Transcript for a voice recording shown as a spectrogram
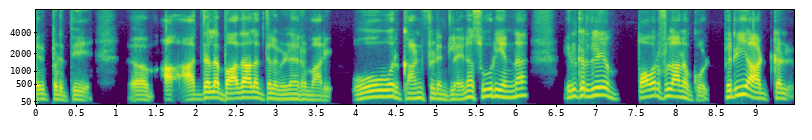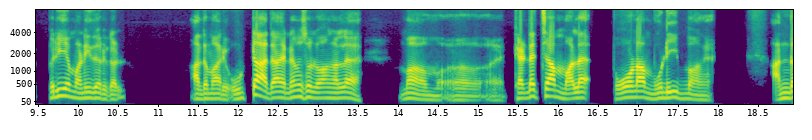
ஏற்படுத்தி அதில் பாதாளத்தில் விழுற மாதிரி ஓவர் கான்ஃபிடென்ட்ல ஏன்னா சூரியன்னா இருக்கிறதுலே பவர்ஃபுல்லான கோல் பெரிய ஆட்கள் பெரிய மனிதர்கள் அந்த மாதிரி. விட்டா அதான் என்ன சொல்லுவாங்கல்ல கிடைச்சா மழை போனால் முடியும்பாங்க. அந்த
